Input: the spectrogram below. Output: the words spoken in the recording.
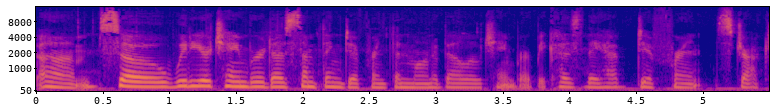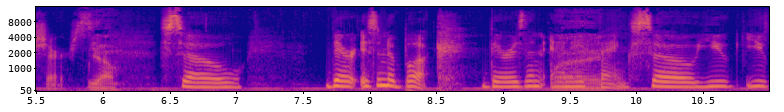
Um, so Whittier Chamber does something different than Montebello Chamber because they have different structures. yeah. So there isn't a book, there isn't anything. So you you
